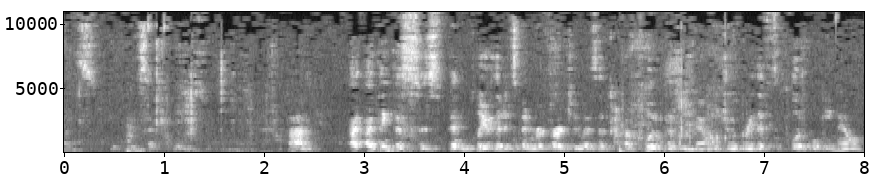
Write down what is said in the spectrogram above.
let's get this actually. Um, I, I think this has been clear that it's been referred to as a, a political email. Would you agree that it's a political email?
